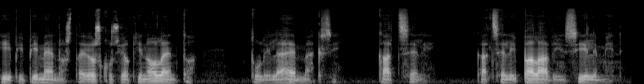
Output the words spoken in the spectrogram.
Hiipi pimennosta joskus jokin olento, tuli lähemmäksi, katseli, katseli palavin silmin –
